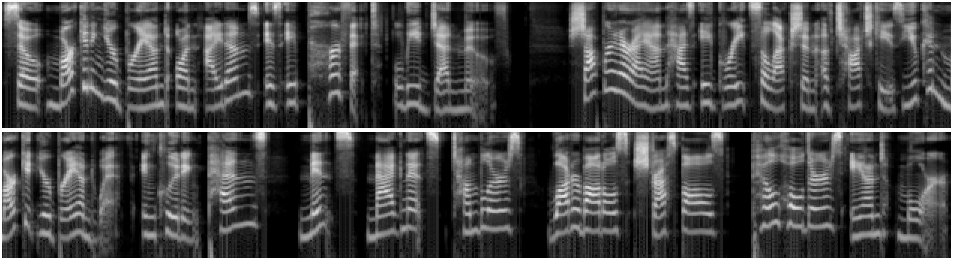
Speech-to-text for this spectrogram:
So, marketing your brand on items is a perfect lead gen move. ShopRitterIM has a great selection of tchotchkes you can market your brand with, including pens, mints, magnets, tumblers, water bottles, stress balls, pill holders, and more.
